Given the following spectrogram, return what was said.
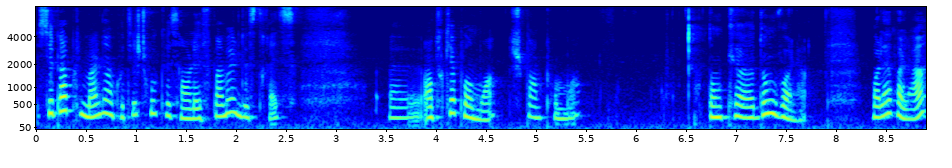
c'est pas plus mal d'un côté. Je trouve que ça enlève pas mal de stress. en tout cas pour moi, je parle pour moi. Donc, donc voilà. Voilà, voilà.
